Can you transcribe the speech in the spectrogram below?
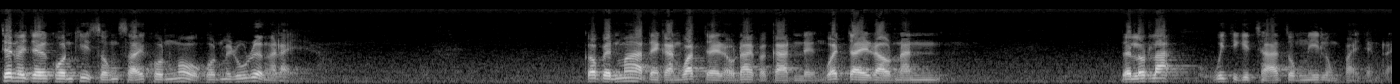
เช่นไปเจอคนที่สงสัยคนโง่คนไม่รู้เรื่องอะไร ก็เป็นมาตรในการวัดใจเราได้ประการหนึ่งว่าใจเรานั้นได้ลดละวิจิกิจฉาตรงนี้ลงไปอย่างไร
